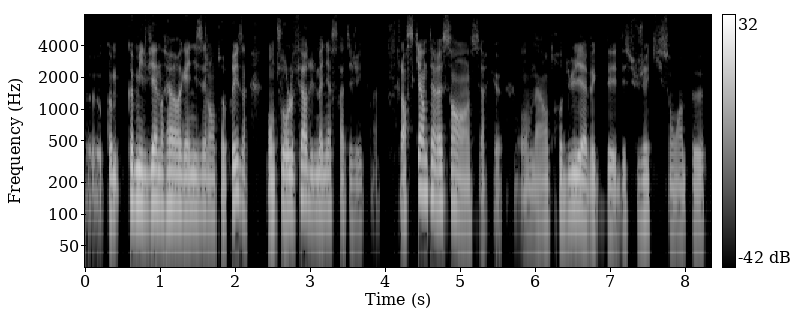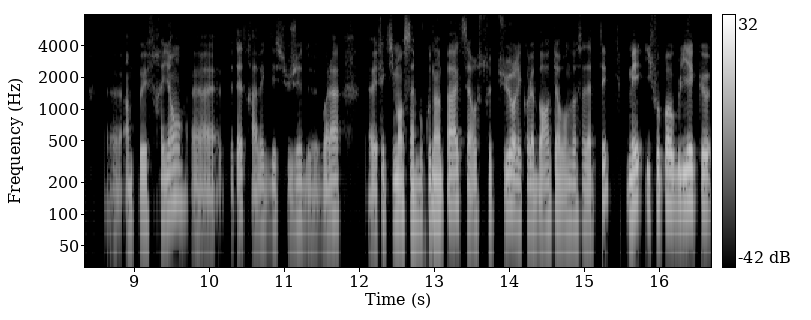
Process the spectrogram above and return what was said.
euh, euh, comme, comme, ils viennent réorganiser l'entreprise, vont toujours le faire d'une manière stratégique. Alors, ce qui est intéressant, hein, c'est-à-dire qu'on a introduit avec des, des, sujets qui sont un peu euh, un peu effrayants, peut-être avec des sujets de voilà, effectivement, ça a beaucoup d'impact, ça restructure, les collaborateurs vont devoir s'adapter, mais il faut pas oublier que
